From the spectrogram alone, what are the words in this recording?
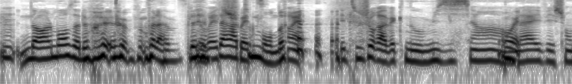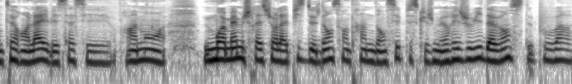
Mm. Normalement, ça devrait, voilà, plaire, à tout le monde. Ouais. Et toujours avec nos musiciens en live et chanteurs en live. Et ça, c'est vraiment. Moi-même, je serais sur la piste de danse en train de danser parce que je me réjouis d'avance de pouvoir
